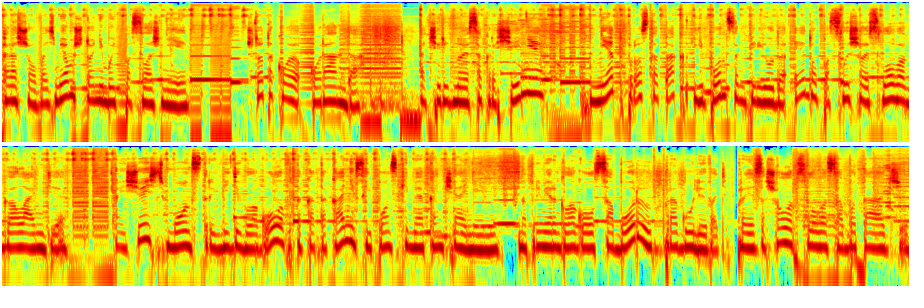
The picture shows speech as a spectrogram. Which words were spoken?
Хорошо, возьмем что-нибудь посложнее. Что такое оранда? Очередное сокращение? Нет, просто так японцам периода Эдо послышалось слово «Голландия». А еще есть монстры в виде глаголов такатакани с японскими окончаниями. Например, глагол «сабору» – «прогуливать» произошел от слова «саботаджи»,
